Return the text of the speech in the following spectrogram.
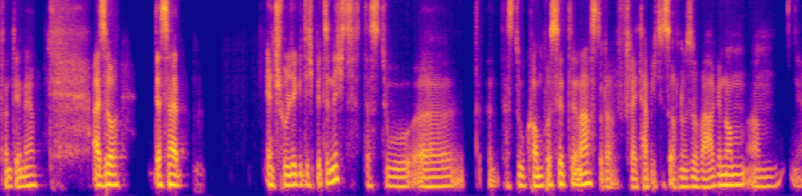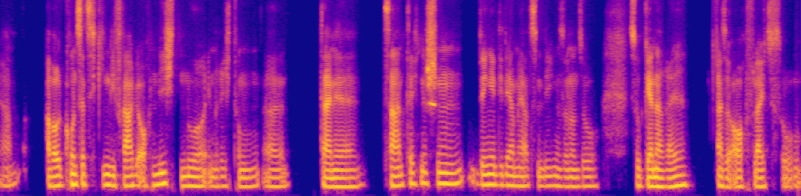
von dem her. Also deshalb entschuldige dich bitte nicht, dass du, äh, dass du Composite machst oder vielleicht habe ich das auch nur so wahrgenommen. Ähm, ja, aber grundsätzlich ging die Frage auch nicht nur in Richtung äh, deine zahntechnischen Dinge, die dir am Herzen liegen, sondern so, so generell. Also auch vielleicht so,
